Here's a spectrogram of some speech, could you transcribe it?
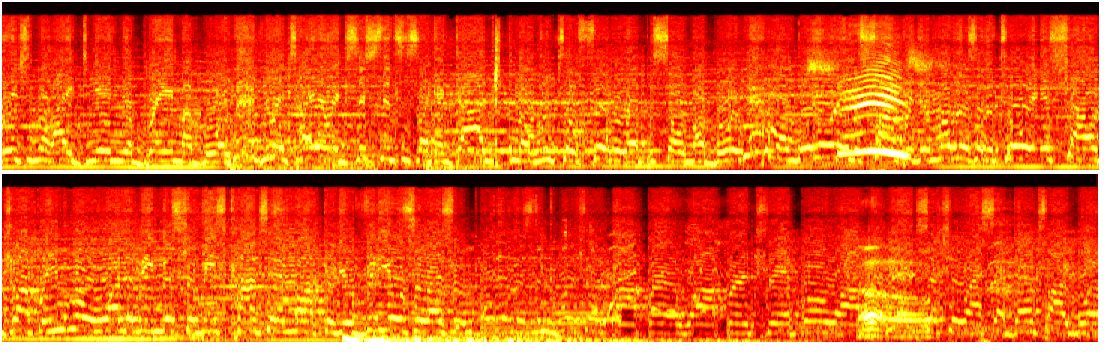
original idea in your brain, my boy. Your entire existence is like a goddamn Naruto filler episode, my boy. Come on, boy. Jeez. Your mother's a notorious child dropper. You don't want to be Mr. Beast content marker. Your videos are as repetitive as the Butcher Whopper, Whopper, Triple Whopper. Uh-oh. Shut your ass up, don't talk, boy.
